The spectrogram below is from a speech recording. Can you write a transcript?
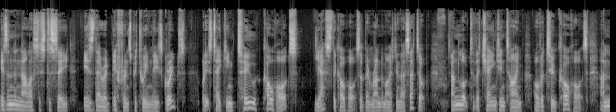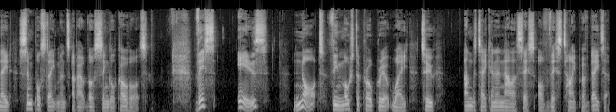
is an analysis to see is there a difference between these groups, but it's taking two cohorts. Yes, the cohorts have been randomized in their setup and looked at the change in time over two cohorts and made simple statements about those single cohorts. This is not the most appropriate way to undertake an analysis of this type of data.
